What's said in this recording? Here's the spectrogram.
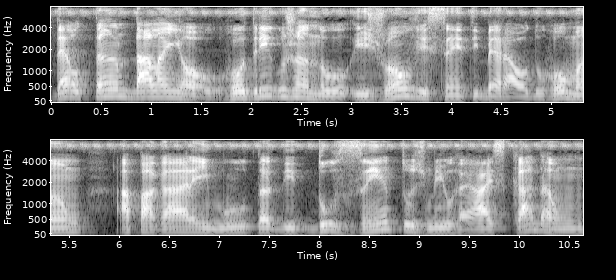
Deltan Dallagnol, Rodrigo Janot e João Vicente Beraldo Romão a pagarem multa de 200 mil reais cada um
